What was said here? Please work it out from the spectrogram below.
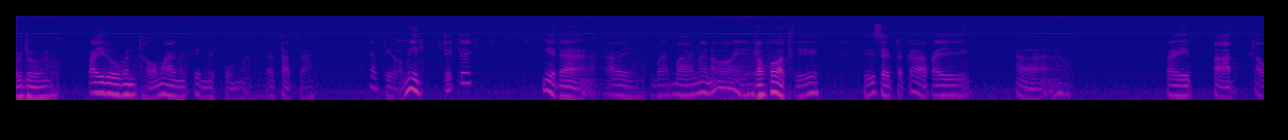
ไปดู ไปดูมันเถาไม้มันขึ้นไปคุมก็ตัดจ้ะแป๊บเดียวมีดเล็กๆมีดอะไรบางๆน้อยๆหลวงพ่อถือ ถือเศษตะก้าไปไปปาดเอา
